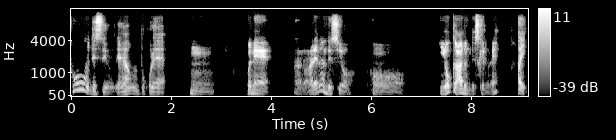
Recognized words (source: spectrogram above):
そうですよね、本当これ。うん。これね、あの、あれなんですよ。よくあるんですけどね。はい。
